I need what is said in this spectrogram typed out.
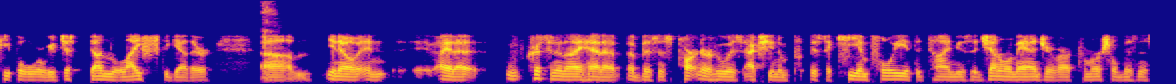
people where we've just done life together um, you know, and I had a Kristen and I had a, a business partner who was actually an, is a key employee at the time. He was the general manager of our commercial business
